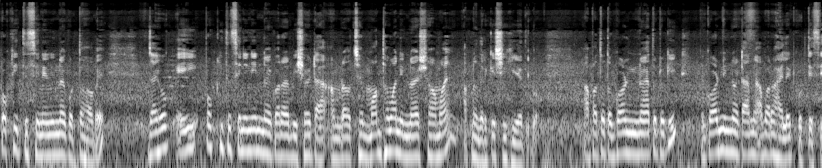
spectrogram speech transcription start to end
প্রকৃতি শ্রেণি নির্ণয় করতে হবে। যাই হোক এই প্রকৃতি শ্রেণি নির্ণয় করার বিষয়টা আমরা হচ্ছে মধ্যমা নির্ণয়ের সময় আপনাদেরকে শিখিয়ে দিব। আপাতত গড় নির্ণয় এতটুকুই। গড় নির্ণয়টা আমি আবারও হাইলাইট করতেছি।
